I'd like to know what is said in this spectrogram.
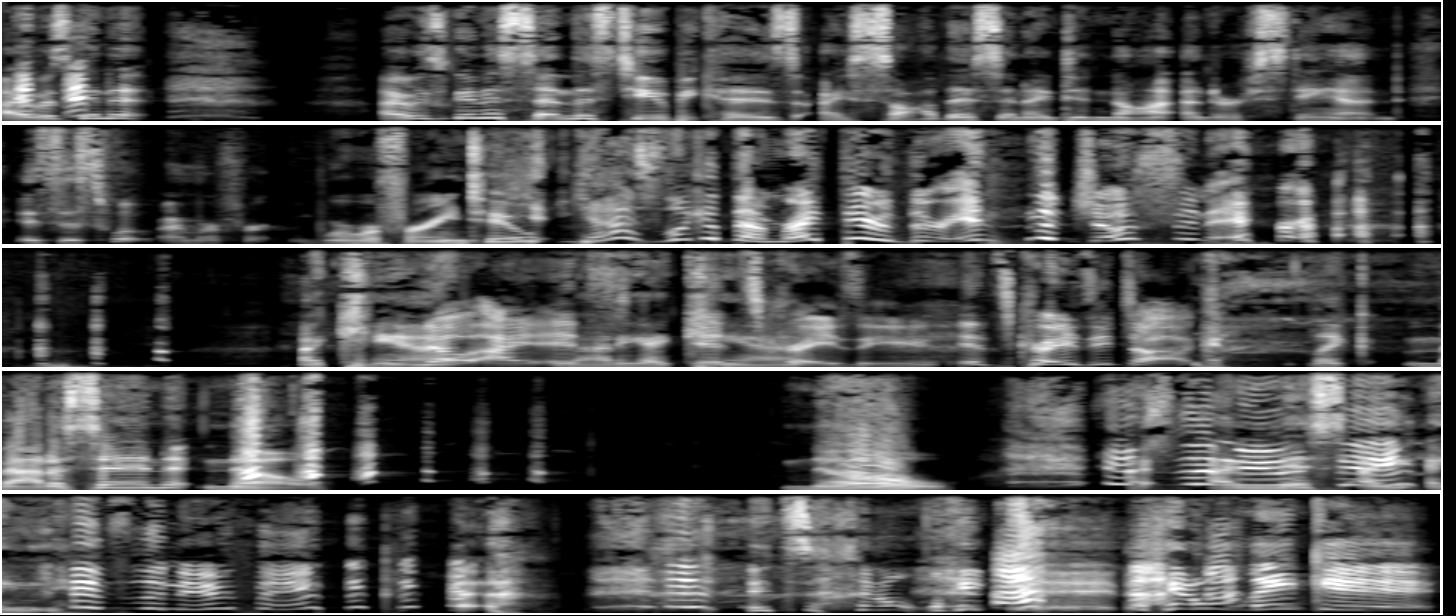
I was gonna. I was gonna send this to you because I saw this and I did not understand. Is this what I'm refer- we're referring to? Y- yes, look at them right there. They're in the Joseon era. I can't. No, I it's, Maddie, I can't. it's crazy. It's crazy talk. Like Madison, no, no. It's I- the I new miss- I- thing. I- it's the new thing. It's. I don't like it. I don't like it.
